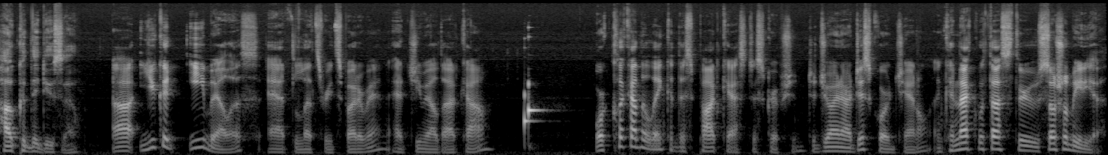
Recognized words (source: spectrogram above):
how could they do so? Uh, you could email us at let's read spider-man at gmail.com or click on the link in this podcast description to join our discord channel and connect with us through social media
